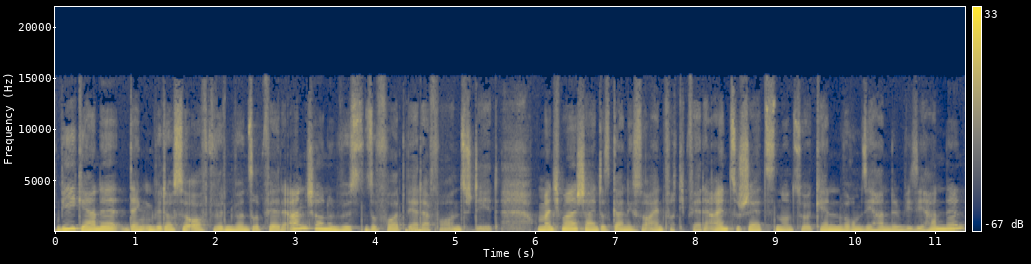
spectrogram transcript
Wie gerne denken wir doch so oft, würden wir unsere Pferde anschauen und wüssten sofort, wer da vor uns steht. Und manchmal scheint es gar nicht so einfach, die Pferde einzuschätzen und zu erkennen, warum sie handeln, wie sie handeln.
